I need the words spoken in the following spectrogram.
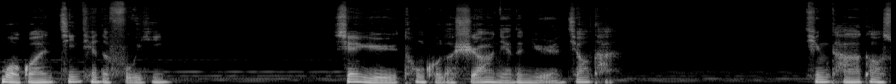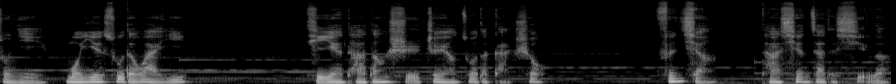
莫观今天的福音。先与痛苦了十二年的女人交谈，听他告诉你摸耶稣的外衣。体验他当时这样做的感受，分享他现在的喜乐。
